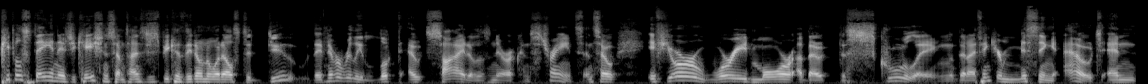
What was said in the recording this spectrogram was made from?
people stay in education sometimes just because they don't know what else to do. They've never really looked outside of those narrow constraints. And so if you're worried more about the schooling, then I think you're missing out. And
